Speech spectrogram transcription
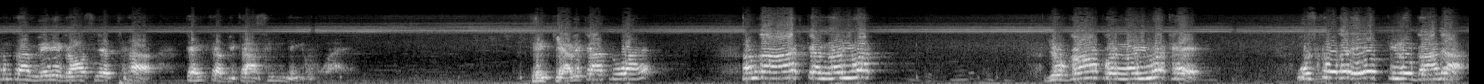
हम कहा, मेरे गाँव से अच्छा कहीं का विकास ही नहीं हुआ है। कहीं क्या विकास हुआ है? हम कहा, आज का नवयुवक, जो गाँव का नवयुवक है, उसको अगर एक किलो गांजा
